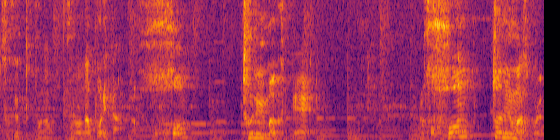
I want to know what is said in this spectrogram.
作ったこのこのナポリタンが本当にうまくて本当にうまいですこれ。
